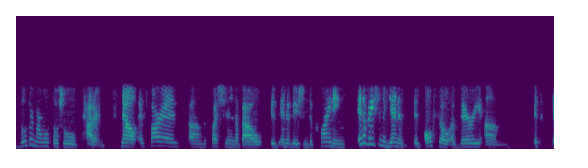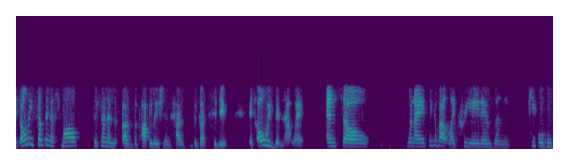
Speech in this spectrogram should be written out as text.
those are normal social patterns. Now, as far as um, the question about is innovation declining, innovation again is is also a very um, it's it's only something a small percentage of the population has the guts to do. It's always been that way, and so when I think about like creatives and people who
